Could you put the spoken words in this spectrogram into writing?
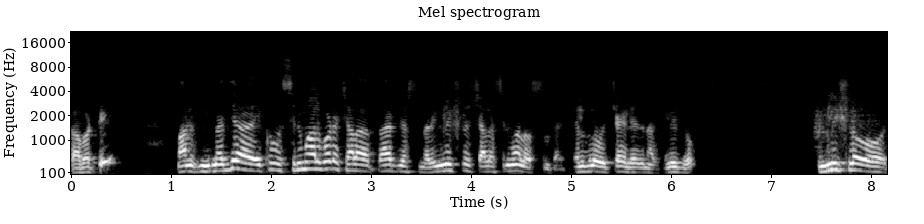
కాబట్టి మనం ఈ మధ్య ఎక్కువ సినిమాలు కూడా చాలా తయారు చేస్తున్నారు. ఇంగ్లీష్లో చాలా సినిమాలు వస్తుంటాయి. తెలుగులో వచ్చాయో లేదు నాకు తెలీదు. ఇంగ్లీష్లో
